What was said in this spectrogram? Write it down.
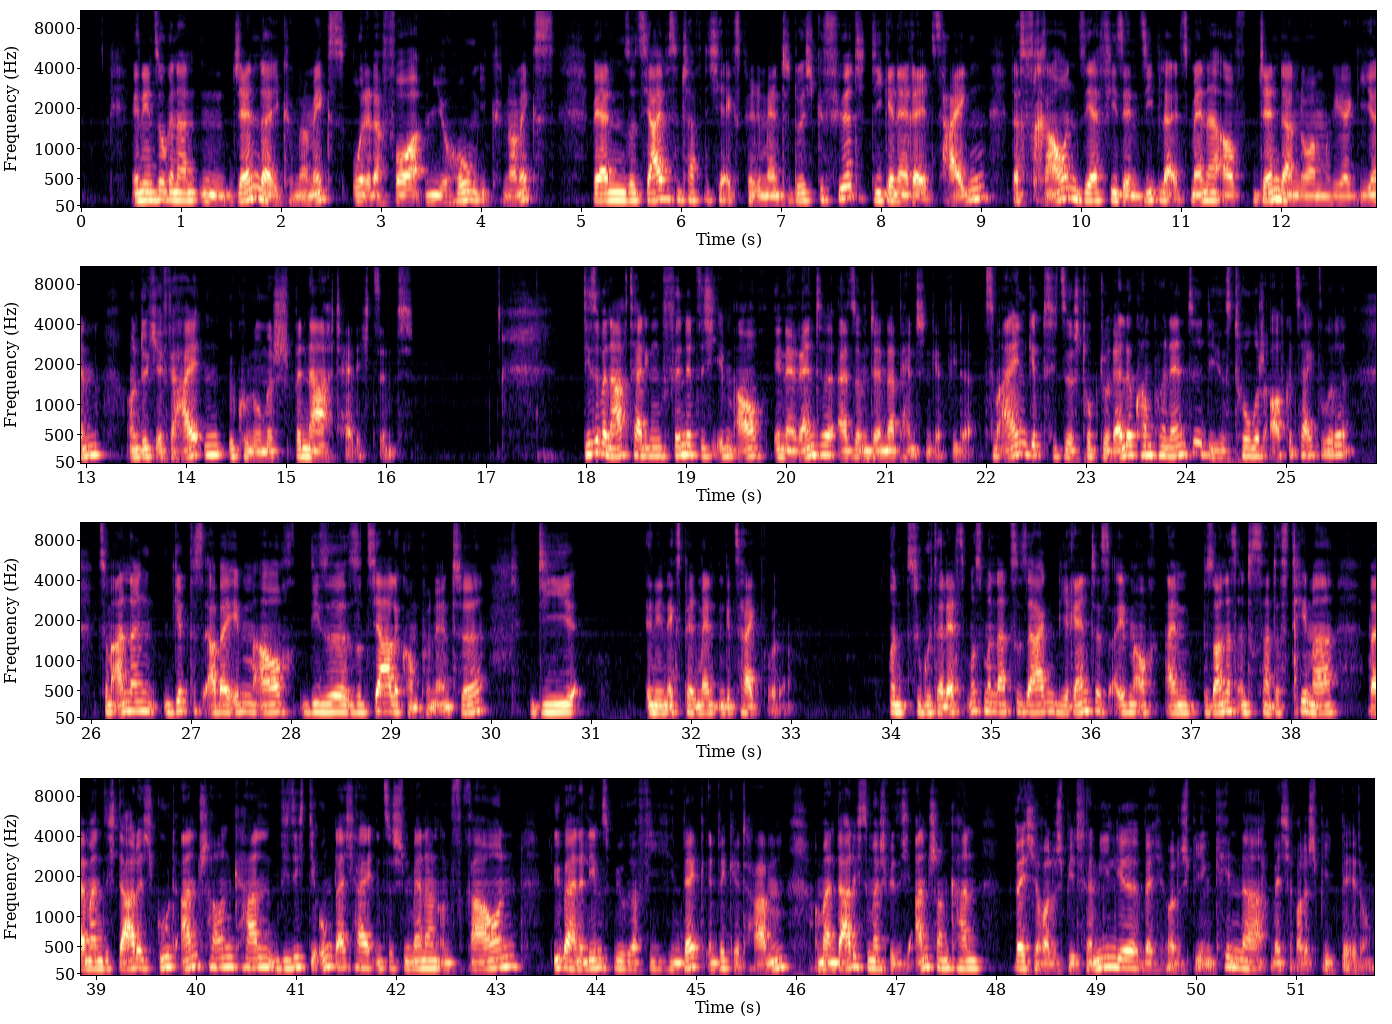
In den sogenannten Gender Economics oder davor New Home Economics werden sozialwissenschaftliche Experimente durchgeführt, die generell zeigen, dass Frauen sehr viel sensibler als Männer auf Gendernormen reagieren und durch ihr Verhalten ökonomisch benachteiligt sind. Diese Benachteiligung findet sich eben auch in der Rente, also im Gender Pension Gap wieder. Zum einen gibt es diese strukturelle Komponente, die historisch aufgezeigt wurde. Zum anderen gibt es aber eben auch diese soziale Komponente, die in den Experimenten gezeigt wurde. Und zu guter Letzt muss man dazu sagen, die Rente ist eben auch ein besonders interessantes Thema, weil man sich dadurch gut anschauen kann, wie sich die Ungleichheiten zwischen Männern und Frauen über eine Lebensbiografie hinweg entwickelt haben. Und man dadurch zum Beispiel sich anschauen kann, welche Rolle spielt Familie, welche Rolle spielen Kinder, welche Rolle spielt Bildung.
